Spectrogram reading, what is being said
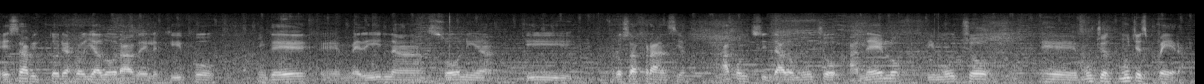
esa victoria arrolladora del equipo de eh, Medina, Sonia y Rosa Francia ha concitado mucho anhelo y mucho, eh, mucho, mucha espera.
